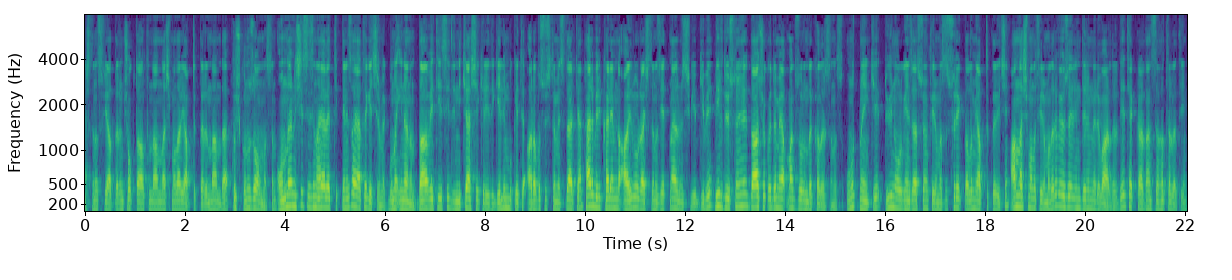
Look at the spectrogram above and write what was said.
anlaştığınız fiyatların çok da altında anlaşmalar yaptıklarından da kuşkunuz olmasın. Onların işi sizin hayal ettiklerinizi hayata geçirmek. Buna inanın. Davetiyesiydi, nikah şekeriydi, gelin buketi, araba süslemesi derken her bir kalemle ayrı uğraştığınız yetmezmiş gibi bir de üstüne daha çok ödeme yapmak zorunda kalırsınız. Unutmayın ki düğün organizasyon firması sürekli alım yaptıkları için anlaşmalı firmaları ve özel indirimleri vardır diye tekrardan size hatırlatayım.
